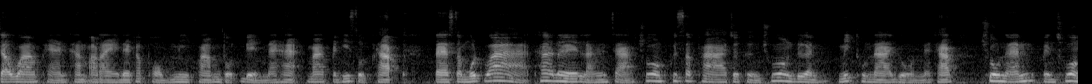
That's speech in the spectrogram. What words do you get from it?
จะวางแผนทำอะไรนะครับ ผมมีความโดดเด่นนะฮะมากเป็นที่สุดครับ แต่สมมุติว่าถ้าเลยหลังจากช่วงพฤษภาจนถึงช่วงเดือนมิถุนายนนะครับ ช่วงนั้นเป็นช่วง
